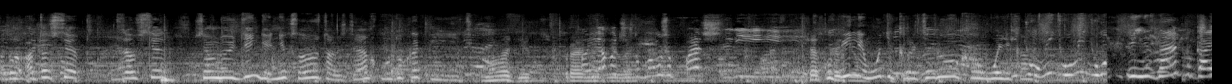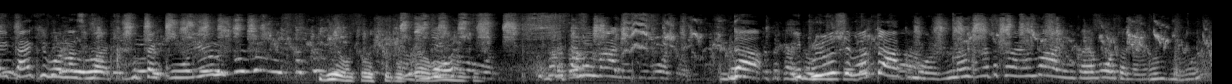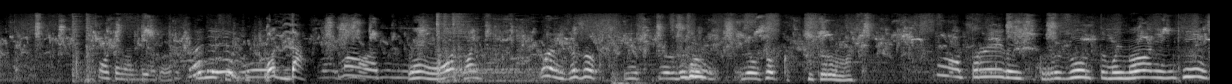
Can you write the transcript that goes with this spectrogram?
А то, а то все, за все, всем дают деньги, они их сразу там, я их буду копить. Молодец, А правильно я хочу, чтобы мы уже пошли. Сейчас Купили пойдем. ему декоративного кролика. Видео, видео. И не знаю и как его назвать. Вот такой. Где он твой? А, вон он. Вот он. Да. И плюс вот так можно. Она такая маленькая, вот она. Вот она бегает. Вот да. Вот. Вот мой. Ой, зашел. Это Рома. О, прыгай, грызун ты мой маленький.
